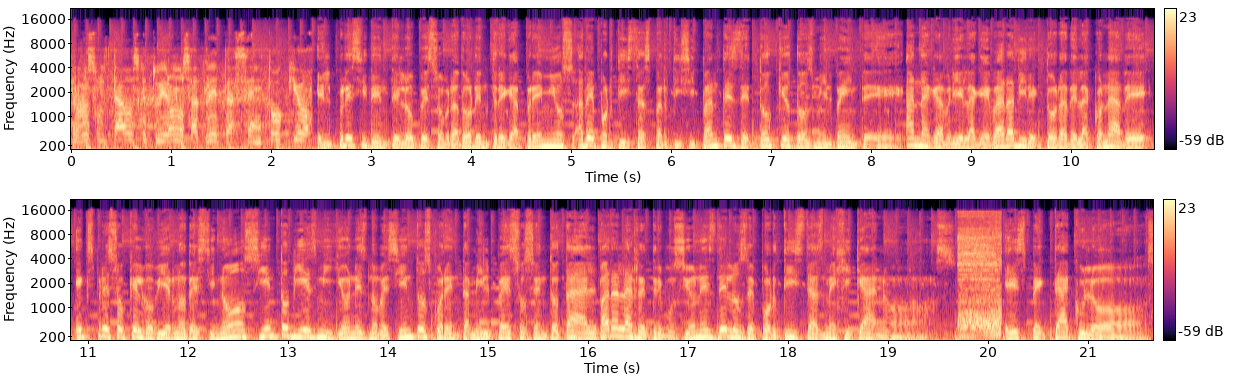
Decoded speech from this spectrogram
los resultados que tuvieron los atletas en Tokio. El presidente López Obrador entrega premios a deportistas participantes de Tokio 2020. Ana Gabriela Guevara, directora de la CONADE, expresó que el gobierno destinó 110 millones 940 mil pesos en total para las retribuciones de los deportistas mexicanos. Espectáculos.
